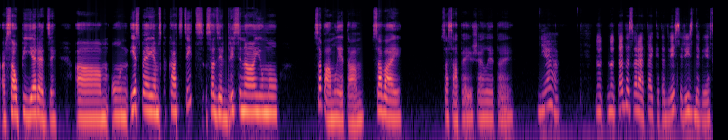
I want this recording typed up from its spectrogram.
ar savu pieredzi. Um, un iespējams, ka kāds cits sadzird risinājumu savām lietām, savai sasāpējušai lietai. Jā. Nu, nu tad es varētu teikt, ka tad viss ir izdevies.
